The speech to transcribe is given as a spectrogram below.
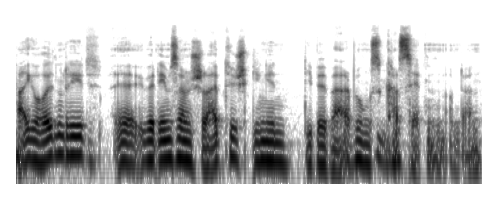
Heiko Holdenried, äh, über dem seinem Schreibtisch gingen die Bewerbungskassetten und dann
